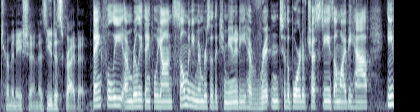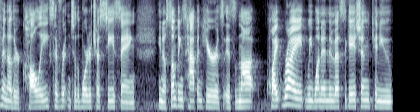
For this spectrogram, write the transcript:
termination as you describe it? Thankfully, I'm really thankful, Jan. So many members of the community have written to the board of trustees on my behalf. Even other colleagues have written to the board of trustees saying, you know, something's happened here. It's it's not quite right. We want an investigation. Can you,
